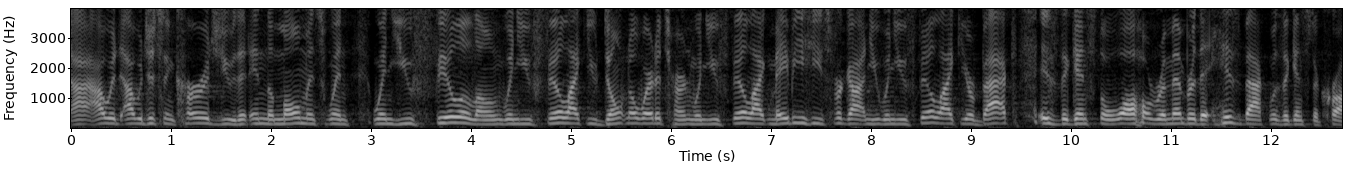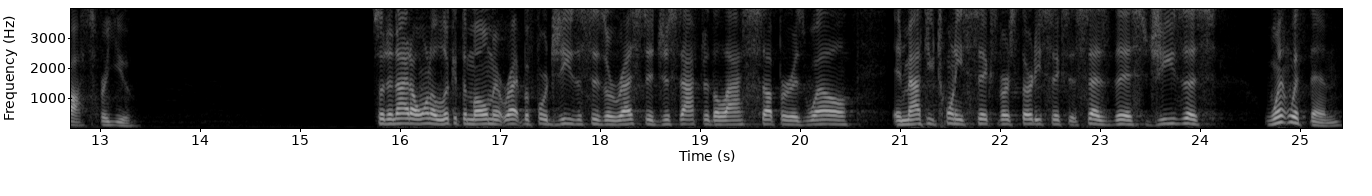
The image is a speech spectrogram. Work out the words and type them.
I would, I would just encourage you that in the moments when, when you feel alone, when you feel like you don't know where to turn, when you feel like maybe he's forgotten you, when you feel like your back is against the wall, remember that his back was against a cross for you. So tonight I want to look at the moment right before Jesus is arrested, just after the Last Supper as well. In Matthew 26, verse 36, it says this Jesus went with them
